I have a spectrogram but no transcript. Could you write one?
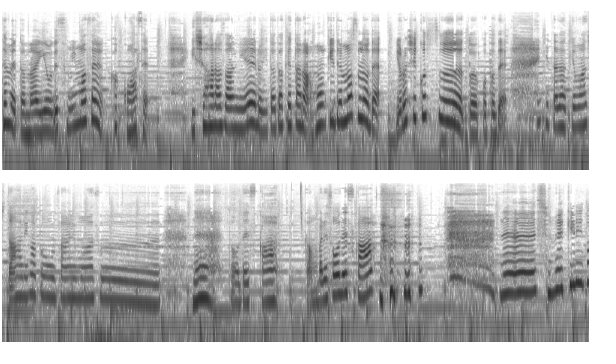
攻めた内容ですみません。かっこ汗。石原さんにエールいただけたら本気出ますので、よろしくっすということで、いただきました。ありがとうございます。ねえ、どうですか？頑張れそうですか？ねえ、締め切りが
